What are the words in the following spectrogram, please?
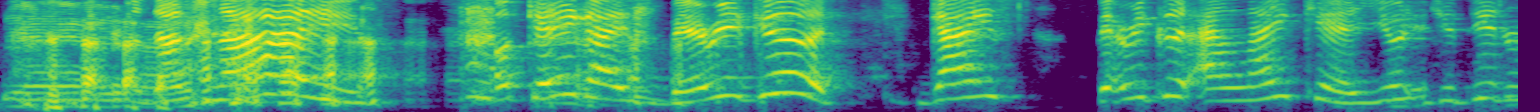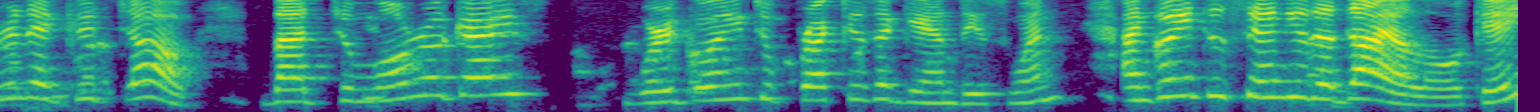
Yeah, yeah. That's nice. Okay, guys, very good. Guys, very good. I like it. You you did really a good job. But tomorrow, guys, we're going to practice again this one. I'm going to send you the dialogue, okay?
